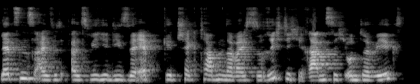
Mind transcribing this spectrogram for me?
Letztens, als, als wir hier diese App gecheckt haben, da war ich so richtig ranzig unterwegs.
